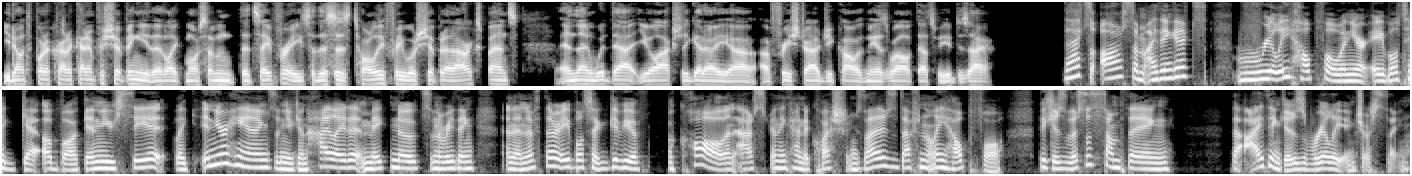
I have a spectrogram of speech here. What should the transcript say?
you don't have to put a credit card in for shipping either, like most of them that say free. So this is totally free. We'll ship it at our expense. And then with that, you'll actually get a, uh, a free strategy call with me as well, if that's what you desire. That's awesome. I think it's really helpful when you're able to get a book and you see it like in your hands and you can highlight it and make notes and everything. And then if they're able to give you a, a call and ask any kind of questions, that is definitely helpful because this is something that I think is really interesting.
